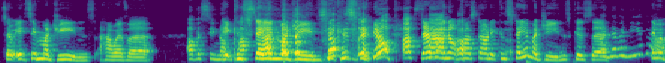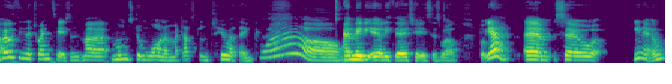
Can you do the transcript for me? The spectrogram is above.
So it's in my genes. However, obviously not. It can stay down. in my jeans. it can stay not definitely down. not passed down. It can stay in my jeans because uh, I never knew that. They were both in the twenties, and my mum's done one, and my dad's done two, I think. Wow. And maybe early thirties as well. But yeah, um, so you know,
